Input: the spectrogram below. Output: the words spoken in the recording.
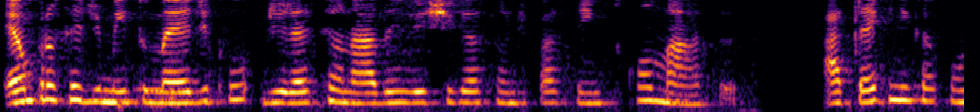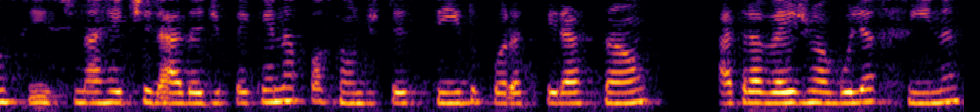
É um procedimento médico direcionado à investigação de pacientes com massas. A técnica consiste na retirada de pequena porção de tecido por aspiração através de uma agulha fina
